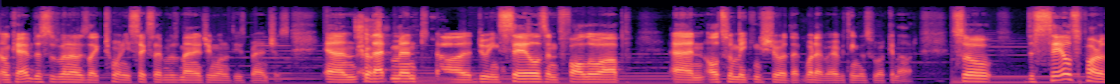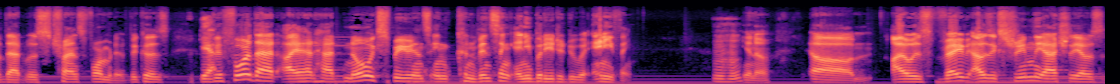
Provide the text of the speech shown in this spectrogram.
okay this is when i was like 26 i was managing one of these branches and Sure. that meant uh, doing sales and follow up and also making sure that whatever everything was working out so the sales part of that was transformative because Yeah. before that i had had no experience in convincing anybody to do anything Mhm. you know um, i was very i was extremely actually i was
